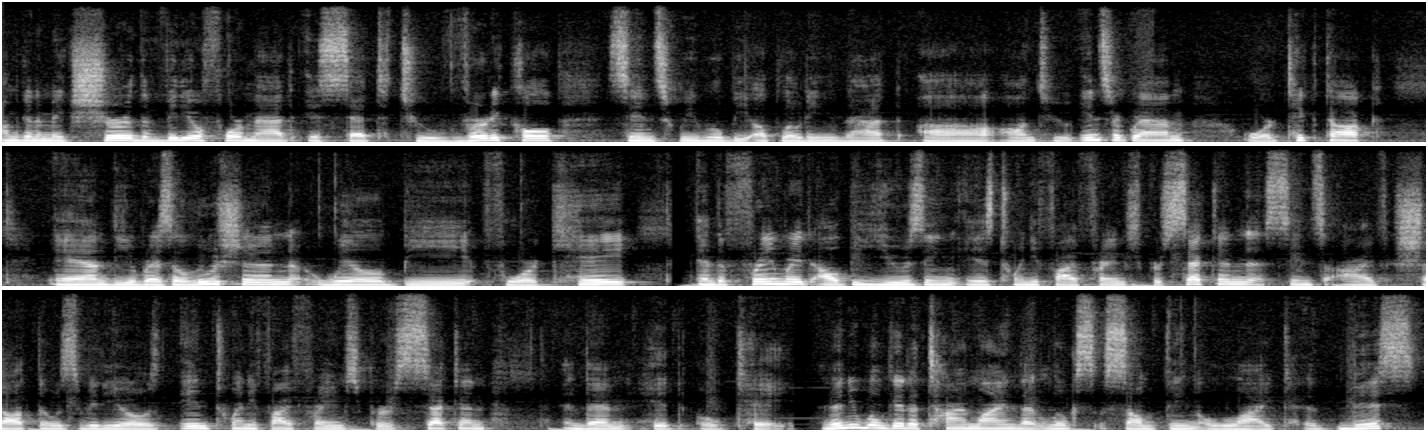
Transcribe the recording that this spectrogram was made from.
I'm going to make sure the video format is set to vertical since we will be uploading that uh, onto Instagram or TikTok. And the resolution will be 4K. And the frame rate I'll be using is 25 frames per second since I've shot those videos in 25 frames per second and then hit OK. And then you will get a timeline that looks something like this.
